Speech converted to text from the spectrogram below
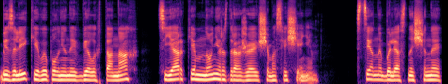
безликий, выполненный в белых тонах, с ярким, но не раздражающим освещением. Стены были оснащены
